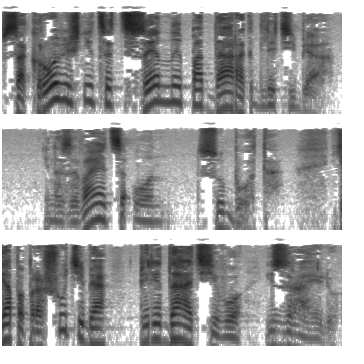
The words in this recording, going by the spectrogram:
в сокровищнице ценный подарок для тебя. И называется он суббота. Я попрошу тебя передать его Израилю.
